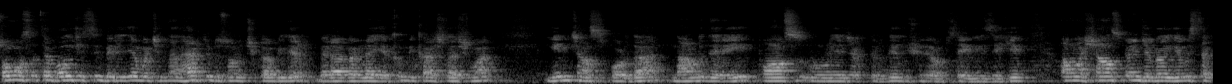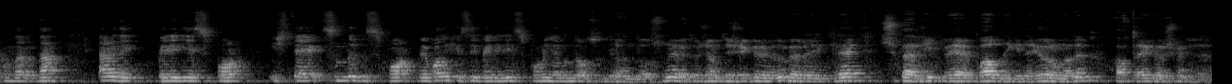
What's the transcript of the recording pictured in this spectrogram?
Somosata Balıkesir Belediye maçından her türlü sonuç çıkabilir. Beraberliğe yakın bir karşılaşma. Yeniçan Spor'da Narlıdere'yi puansız uğurlayacaktır diye düşünüyorum sevgili Zeki. Ama şans önce bölgemiz takımlarından Erdek Belediye Spor, işte Sındırgı Spor ve Balıkesir Belediyespor'un yanında olsun diyorum. Yanında olsun. Evet hocam teşekkür ediyorum. Böylelikle Süper Lig ve Bal Ligi de yorumladık. Haftaya görüşmek üzere.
